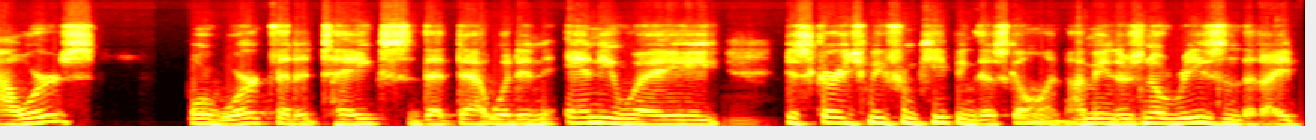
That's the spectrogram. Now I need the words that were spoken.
hours or work that it takes that that would in any way discourage me from keeping this going. I mean, there's no reason that I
